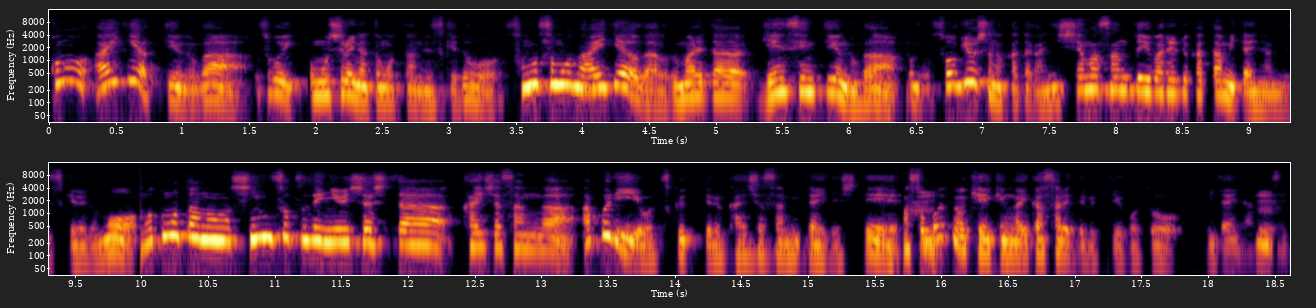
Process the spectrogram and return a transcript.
このアイディアっていうのがすごい面白いなと思ったんですけど、そもそものアイディアが生まれた源泉っていうのが、この創業者の方が西山さんと言われる方みたいなんですけれども、もともとあの、新卒で入社した会社さんがアプリを作ってる会社さんみたいでして、まあ、そこでの経験が活かされてるっていうことみたいなんですね。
